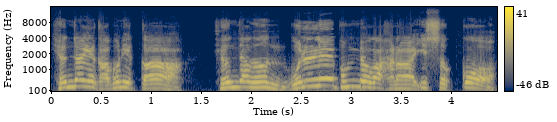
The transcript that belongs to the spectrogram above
현장에 가보니까 현장은 원래 분묘가 하나 있었고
